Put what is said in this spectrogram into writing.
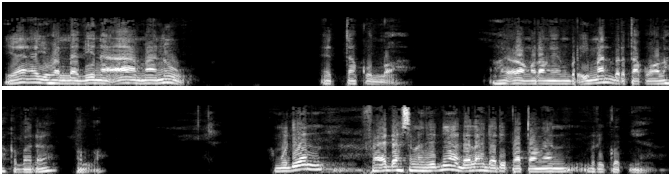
Ya ayyuhalladzina amanu ittaqullah. Hai orang-orang yang beriman bertakwalah kepada Allah. Kemudian faedah selanjutnya adalah dari potongan berikutnya.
